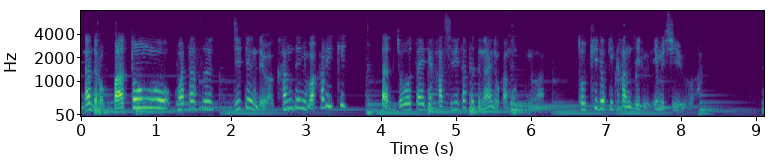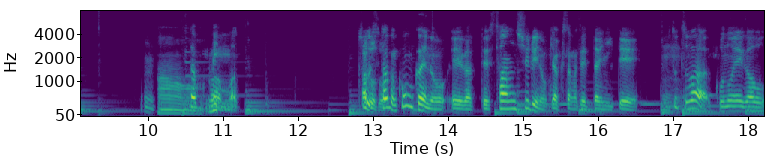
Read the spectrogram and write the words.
なんだろう、バトンを渡す時点では完全に分かりきった状態で走り出せてないのかもっていうのは、時々感じる、MCU は。あ多分ねまあまあ。そうです。多分今回の映画って3種類のお客さんが絶対にいて、一つはこの映画を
